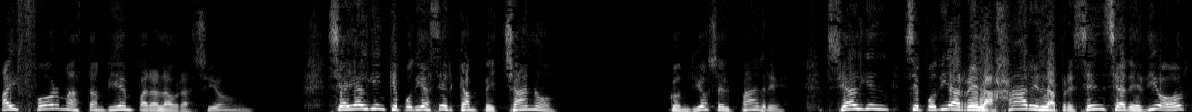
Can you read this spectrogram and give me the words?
Hay formas también para la oración. Si hay alguien que podía ser campechano con Dios el Padre, si alguien se podía relajar en la presencia de Dios,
